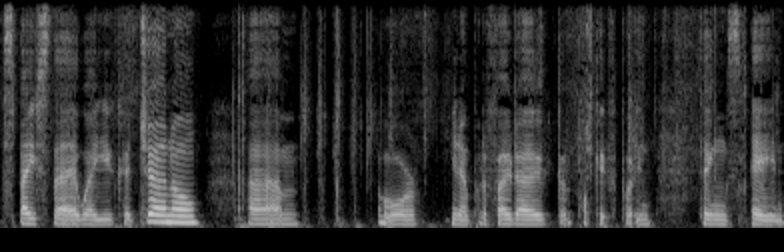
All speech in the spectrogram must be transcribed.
space there where you could journal um, or, you know, put a photo, got a pocket for putting things in.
